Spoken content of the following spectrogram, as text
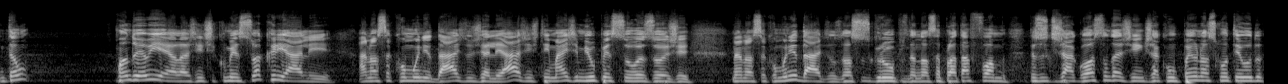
então, quando eu e ela, a gente começou a criar ali a nossa comunidade do GLA, a gente tem mais de mil pessoas hoje na nossa comunidade, nos nossos grupos, na nossa plataforma, pessoas que já gostam da gente, já acompanham o nosso conteúdo.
